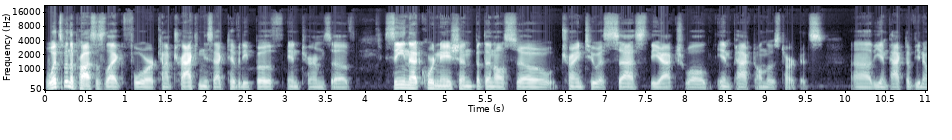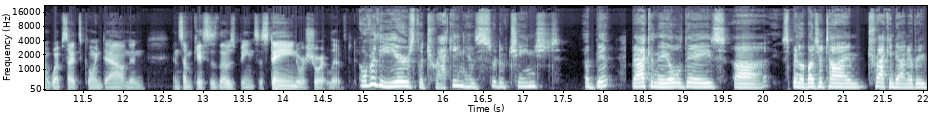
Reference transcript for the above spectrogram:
What's been the process like for kind of tracking this activity, both in terms of seeing that coordination, but then also trying to assess the actual impact on those targets, uh, the impact of you know websites going down and in some cases those being sustained or short lived. Over the years, the tracking has sort of changed a bit. Back in the old days, uh, spent a bunch of time tracking down every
